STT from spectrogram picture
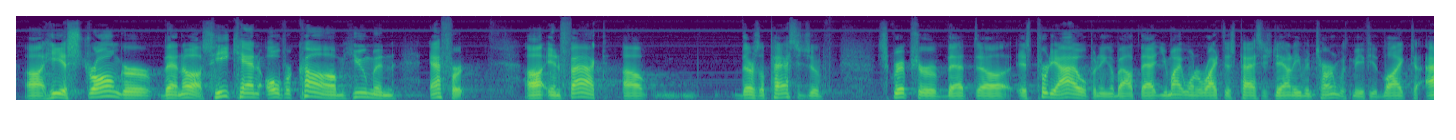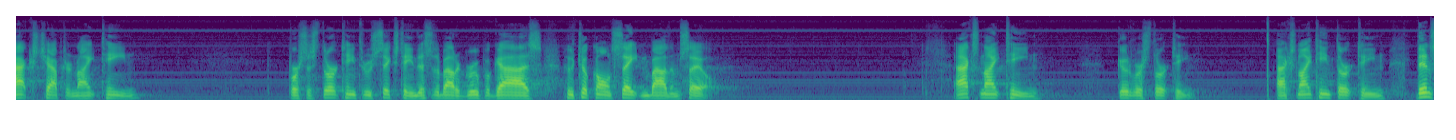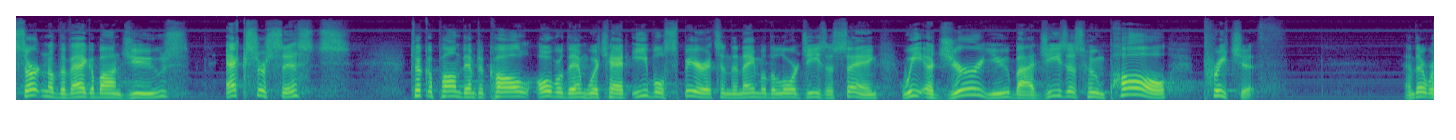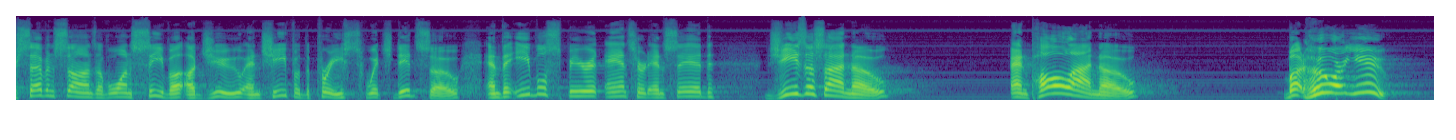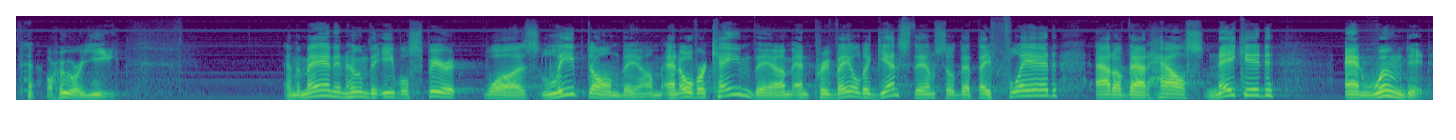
Uh, he is stronger than us, he can overcome human effort. Uh, in fact, uh, there's a passage of scripture that uh, is pretty eye opening about that. You might want to write this passage down, even turn with me if you'd like to Acts chapter 19, verses 13 through 16. This is about a group of guys who took on Satan by themselves. Acts 19, go to verse 13. Acts 19, 13. Then certain of the vagabond Jews, exorcists, took upon them to call over them which had evil spirits in the name of the Lord Jesus, saying, We adjure you by Jesus whom Paul preacheth. And there were seven sons of one Sceva, a Jew, and chief of the priests, which did so. And the evil spirit answered and said, Jesus I know, and Paul I know, but who are you? or who are ye? And the man in whom the evil spirit was leaped on them and overcame them and prevailed against them so that they fled out of that house naked and wounded.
